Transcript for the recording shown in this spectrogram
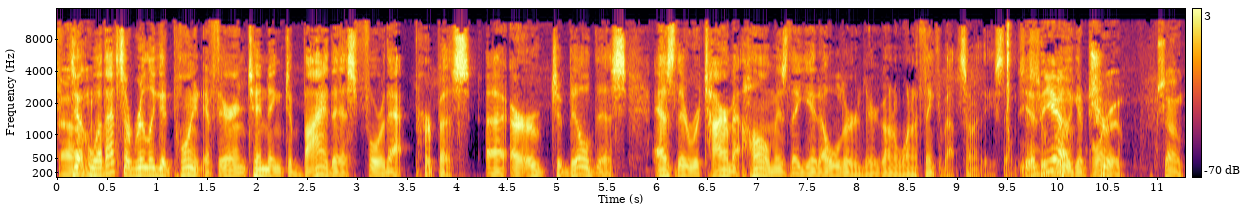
so, well, that's a really good point. If they're intending to buy this for that purpose, uh, or, or to build this as their retirement home as they get older, they're going to want to think about some of these things. That's a yeah, really good point. true. So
